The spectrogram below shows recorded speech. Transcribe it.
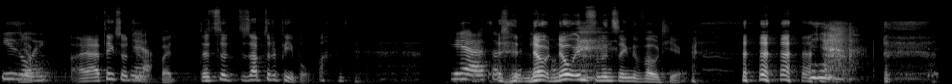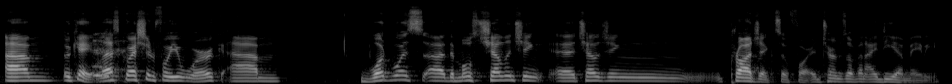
easily. I, I think so too. Yeah. But that's it's up to the people. Yeah, it's up to the no people. no influencing the vote here. Yeah. Um, okay, last question for your work. Um, what was uh, the most challenging uh, challenging project so far in terms of an idea, maybe?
